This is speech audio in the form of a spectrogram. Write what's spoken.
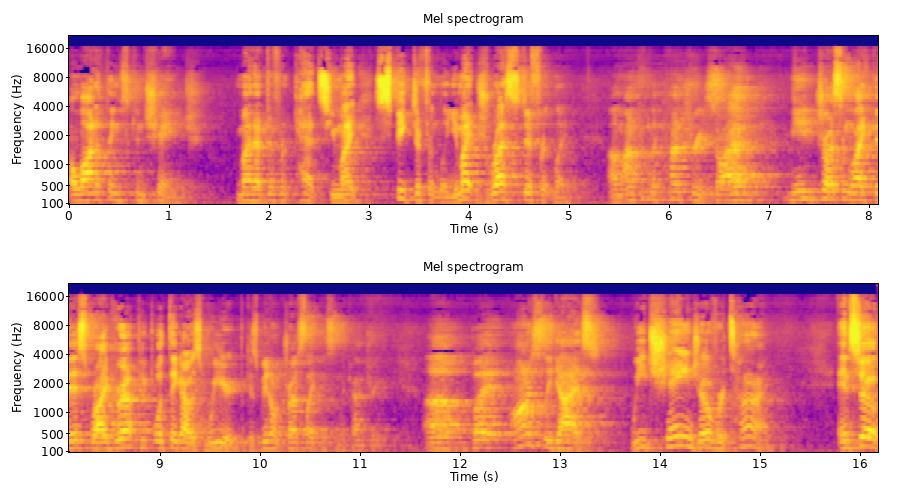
a lot of things can change. You might have different pets. You might speak differently. You might dress differently. Um, I'm from the country, so I, me dressing like this, where I grew up, people would think I was weird because we don't dress like this in the country. Uh, but honestly, guys, we change over time. And so,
